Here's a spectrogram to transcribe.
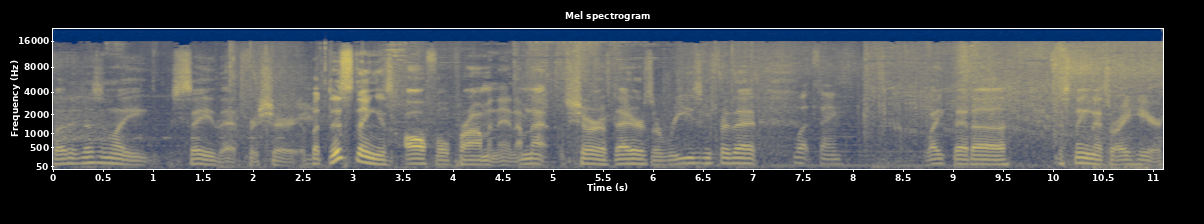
But it doesn't like say that for sure. But this thing is awful prominent. I'm not sure if there's a reason for that. What thing? like that uh this thing that's right here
